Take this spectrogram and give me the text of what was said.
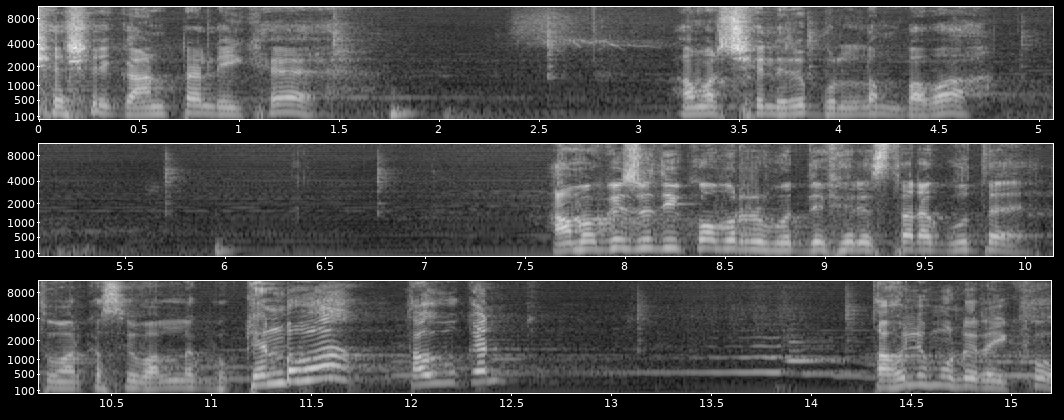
শেষে গানটা লিখে আমার ছেলেরে বললাম, বাবা, আমাকে যদি কবরের মধ্যে ফেরেস্তারা গুতে তোমার কাছে ভালো লাগবো। কেন বাবা? তাও কেন? তাহলে মনে রাখো,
